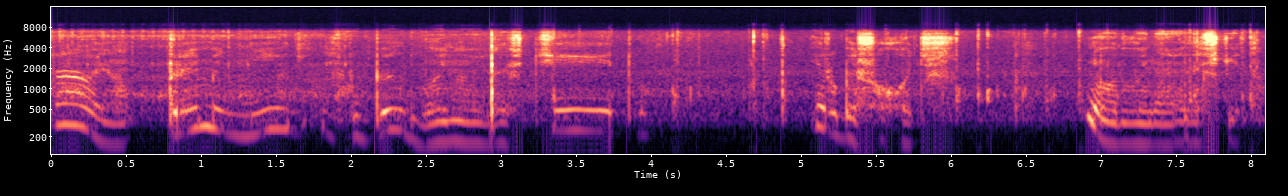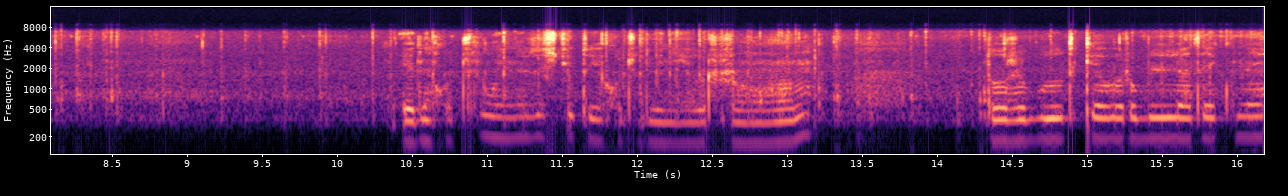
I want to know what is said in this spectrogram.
Правильно, при мені зробив двойну защиту. І роби, що хочеш. У нього двойна защита. Я не хочу двойну защиту, я хочу двойний урон. Тоже буду таке виробляти, як вони.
